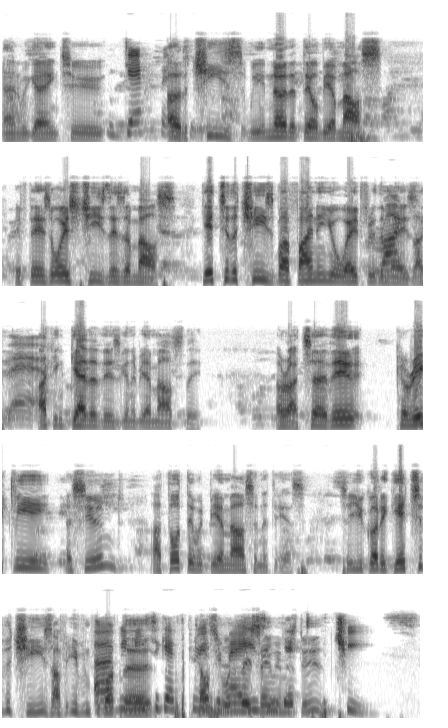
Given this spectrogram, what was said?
And we're going to. Definitely. Oh, the cheese. We know that there'll be a mouse. If there's always cheese, there's a mouse. Get to the cheese by finding your way through the Right maze. I. I can gather there's going to be a mouse there. All right, so they're correctly assumed. I thought there would be a mouse, and it is. So you've got to get to the cheese. I've even forgot Uh, forgot we the. need to get through Kelsey, the what did they maze say we and must get do? to the cheese.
